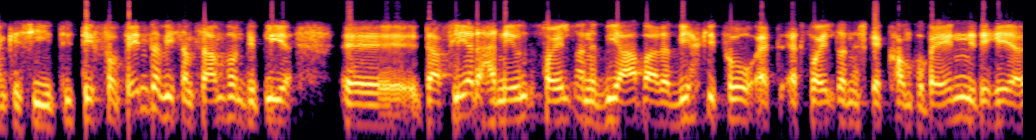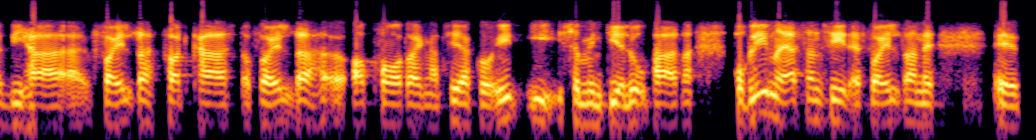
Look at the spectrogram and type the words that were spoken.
man kan sige, det, det forventer vi som samfund, det bliver. Øh, der er flere, der har nævnt forældrene. Vi arbejder virkelig på, at, at forældrene skal komme på banen i det her. Vi har forældrepodcast og forældreopfordringer til at gå ind i som en dialogpartner. Problemet er sådan set, at forældrene øh,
